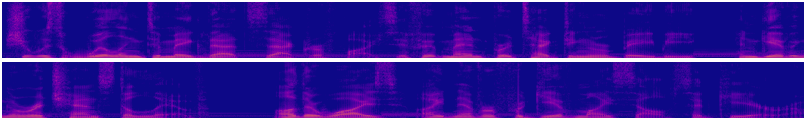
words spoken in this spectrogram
she was willing to make that sacrifice if it meant protecting her baby and giving her a chance to live. Otherwise, I'd never forgive myself, said Kiera.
